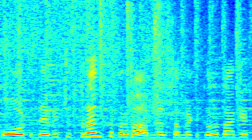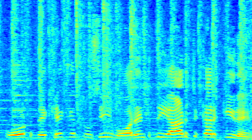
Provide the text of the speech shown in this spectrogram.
ਕੋਰਟ ਦੇ ਵਿੱਚ ਤੁਰੰਤ ਪ੍ਰਭਾਵ ਨਾਲ ਸਬਮਿਟ ਕਰੋ ਤਾਂ ਕਿ ਕੋਰਟ ਦੇਖੇ ਕਿ ਤੁਸੀਂ ਵਾਰੰਟ ਦੀ ਆੜ ਚ ਕਰ ਕੀ ਰਹੇ ਹੋ।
